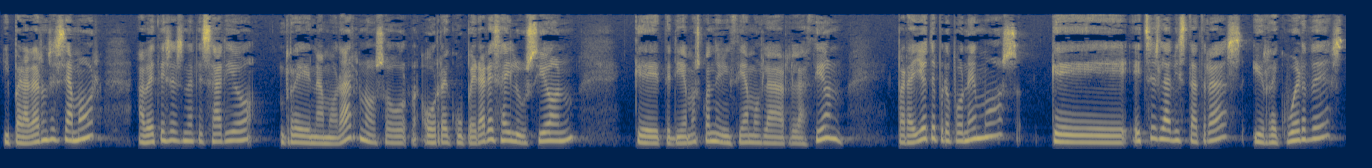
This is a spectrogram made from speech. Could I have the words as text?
Y para darnos ese amor, a veces es necesario reenamorarnos o, o recuperar esa ilusión que teníamos cuando iniciamos la relación. Para ello te proponemos que eches la vista atrás y recuerdes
